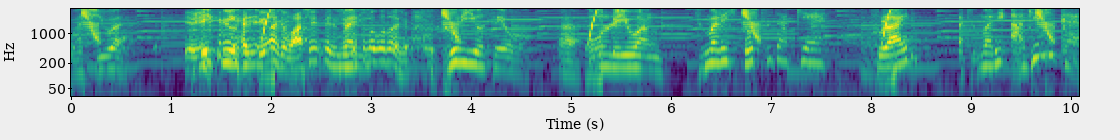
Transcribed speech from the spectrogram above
わしは。いや意味が違うでしょ。わしって自分のことでしょ。お取り寄せを。は only one つまり一つだけフライドあつまりあげるから。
